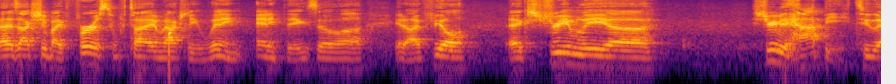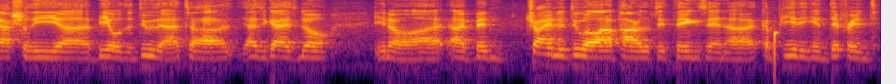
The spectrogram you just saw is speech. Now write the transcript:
that is actually my first time actually winning anything. So uh, you know I feel extremely uh, extremely happy to actually uh, be able to do that. Uh, as you guys know, you know uh, I've been trying to do a lot of powerlifting things and uh, competing in different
